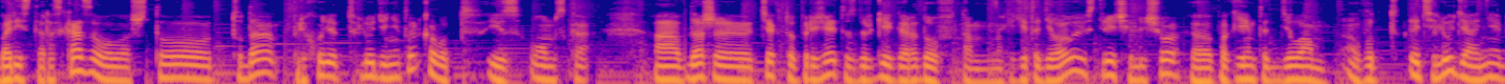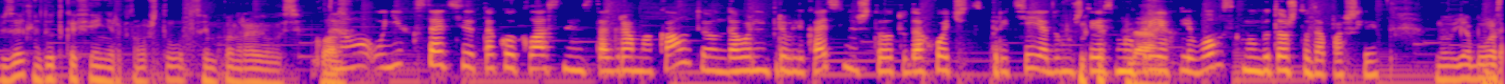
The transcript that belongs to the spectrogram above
Бориста рассказывала, что туда приходят люди не только вот из Омска, а даже те, кто приезжает из других городов, там на какие-то деловые встречи или еще э, по каким-то делам. Вот эти люди, они обязательно идут в кофейнер, потому что вот им понравилось. Класс. Ну, у них, кстати, такой классный инстаграм-аккаунт, и он довольно привлекательный, что туда хочется прийти. Я думаю, что если мы приехали в Омск, мы бы тоже туда пошли. Ну, я бы вас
